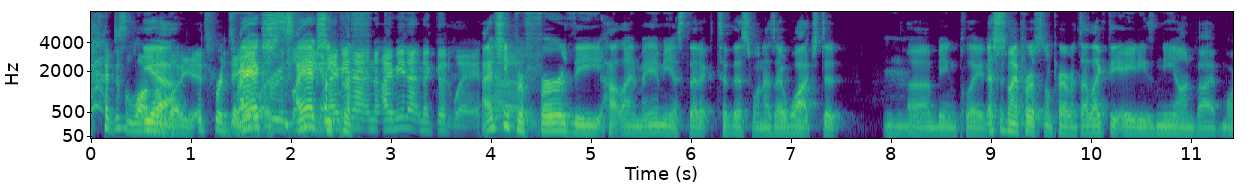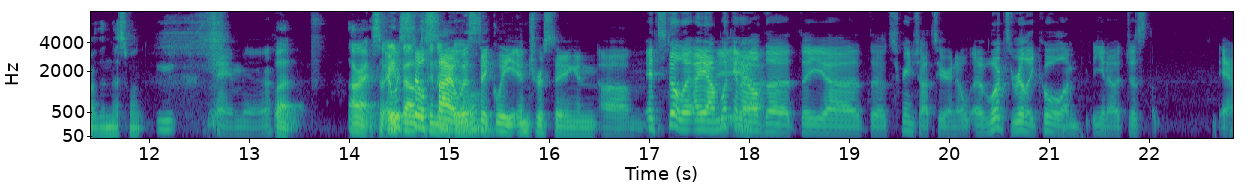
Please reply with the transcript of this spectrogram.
I just love Yeah. how bloody it- it's Very ridiculous. actually- I looking, actually and I mean that. In, I mean that in a good way. I actually Um, prefer the Hotline Miami aesthetic to this one as I watched it Mhm. uh, being played. That's just my personal preference. I like the '80s neon vibe more than this one. Same, yeah. But all right, so it was still Out's gonna go. stylistically interesting and um, It's still. Yeah, I'm looking at all the the uh, the screenshots here, and it, it looks really cool. I'm, you know, just Yeah,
